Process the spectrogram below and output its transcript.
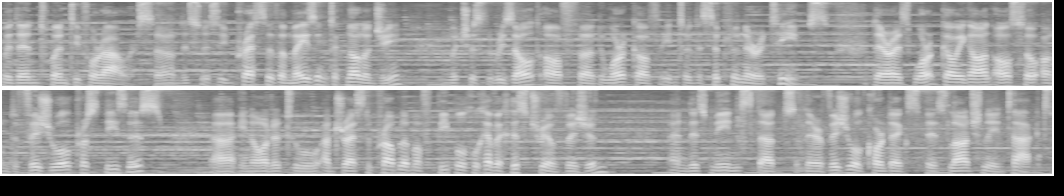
within 24 hours. Uh, this is impressive, amazing technology which is the result of uh, the work of interdisciplinary teams. There is work going on also on the visual prosthesis uh, in order to address the problem of people who have a history of vision. And this means that their visual cortex is largely intact,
